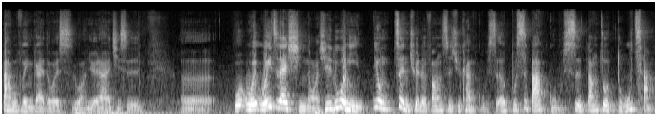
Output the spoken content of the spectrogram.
大部分应该都会失望。原来其实，呃，我我我一直在形容啊，其实如果你用正确的方式去看股市，而不是把股市当做赌场，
